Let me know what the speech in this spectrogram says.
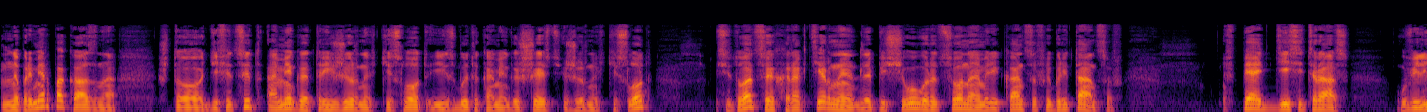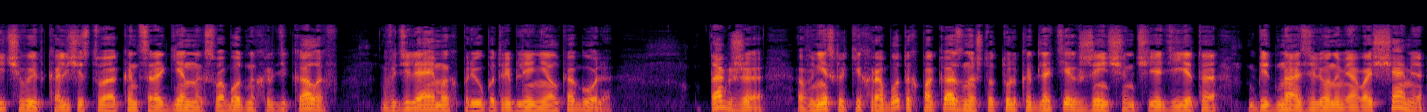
Например, показано, что дефицит омега-3 жирных кислот и избыток омега-6 жирных кислот – ситуация характерная для пищевого рациона американцев и британцев. В 5-10 раз увеличивает количество канцерогенных свободных радикалов, выделяемых при употреблении алкоголя. Также в нескольких работах показано, что только для тех женщин, чья диета бедна зелеными овощами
